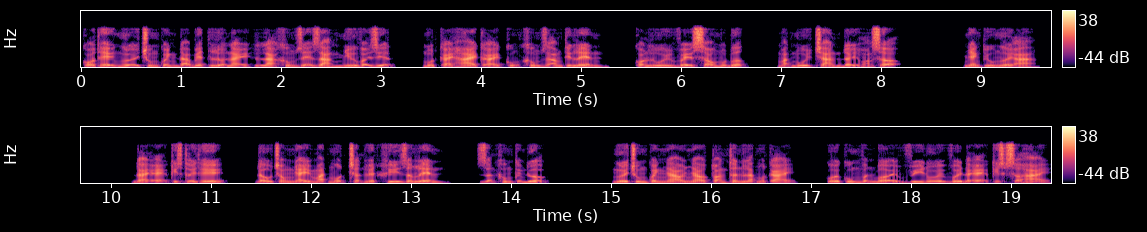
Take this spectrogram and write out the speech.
Có thể người chung quanh đã biết lửa này là không dễ dàng như vậy diệt, một cái hai cái cũng không dám tiến lên, còn lui về sau một bước, mặt mũi tràn đầy hoảng sợ. Nhanh cứu người A. Đại ẹ kịch thấy thế, đầu trong nháy mắt một trận huyết khí dâng lên, giận không kèm được. Người chung quanh nhao nhao toàn thân lắc một cái, cuối cùng vẫn bởi vì đối với đại ẹ kịch sợ hãi,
